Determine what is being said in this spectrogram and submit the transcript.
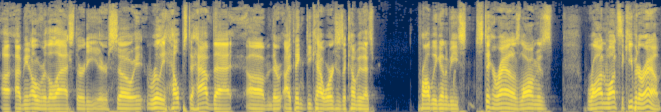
Uh, I mean, over the last thirty years, so it really helps to have that. Um, there, I think Decal Works is a company that's probably going to be stick around as long as Ron wants to keep it around.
